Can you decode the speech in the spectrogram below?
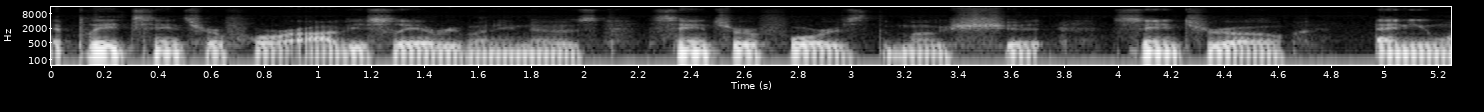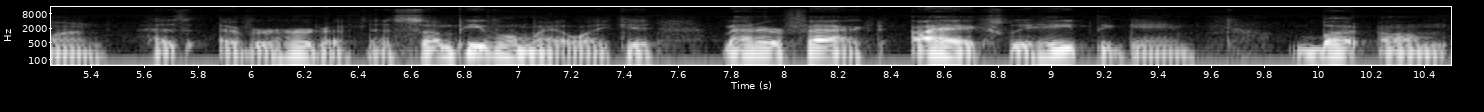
I played Saints Row 4. Obviously, everybody knows Saints Row 4 is the most shit Saints Row anyone has ever heard of. Now, some people might like it. Matter of fact, I actually hate the game. But um,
